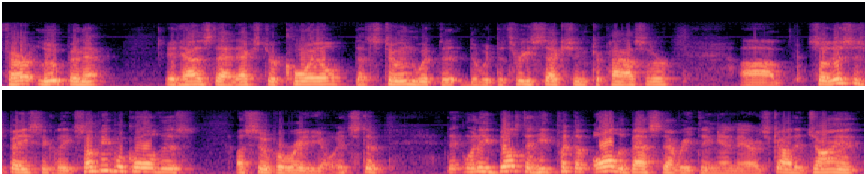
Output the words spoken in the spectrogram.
ferrite loop in it. It has that extra coil that's tuned with the, the with the three section capacitor. Uh, so this is basically some people call this a super radio. It's the when he built it, he put the, all the best everything in there. It's got a giant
